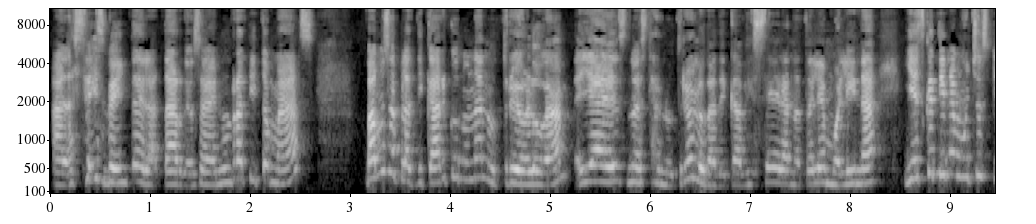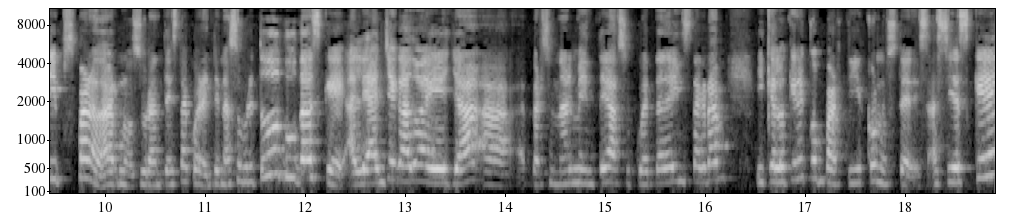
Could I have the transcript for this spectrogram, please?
a las 6.20 de la tarde, o sea, en un ratito más. Vamos a platicar con una nutrióloga. Ella es nuestra nutrióloga de cabecera, Natalia Molina, y es que tiene muchos tips para darnos durante esta cuarentena, sobre todo dudas que le han llegado a ella personalmente a su cuenta de Instagram y que lo quiere compartir con ustedes. Así es que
